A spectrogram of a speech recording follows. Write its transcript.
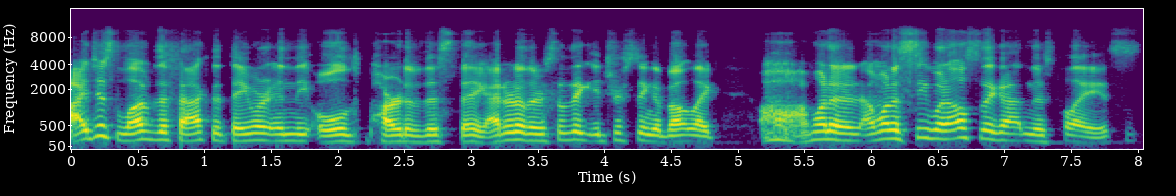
I just loved the fact that they were in the old part of this thing. I don't know. There's something interesting about like, oh, I want to, I want to see what else they got in this place.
